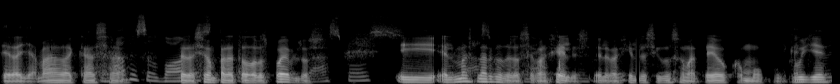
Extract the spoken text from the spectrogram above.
será llamada casa de oración para todos los pueblos. Y el más largo de los evangelios, el Evangelio según San Mateo, como concluye,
